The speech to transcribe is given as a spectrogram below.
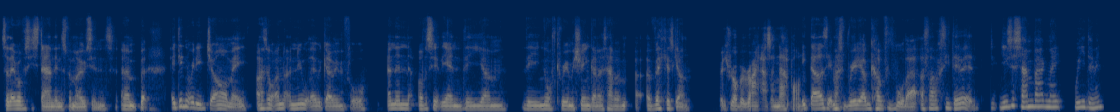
So they're obviously stand-ins for Mosins. Um, but it didn't really jar me. I thought I knew what they were going for. And then obviously at the end, the um, the North Korean machine gunners have a, a Vickers gun. which Robert Ryan has a nap on. He does. It must be really uncomfortable. That I was like, what's he doing? Use a sandbag, mate. What are you doing?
